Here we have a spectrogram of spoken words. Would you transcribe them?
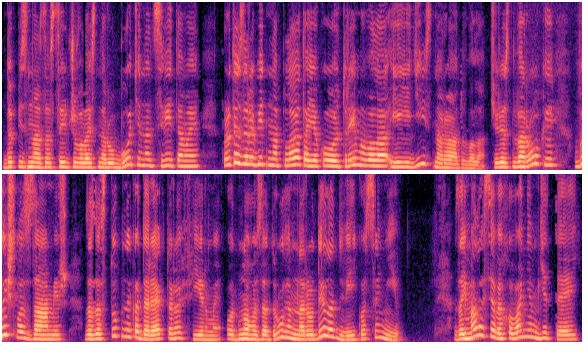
Допізна засиджувалась на роботі над світами, проте заробітна плата, яку отримувала, її дійсно радувала. Через два роки вийшла заміж за заступника директора фірми, одного за другим народила двійко синів. Займалася вихованням дітей,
